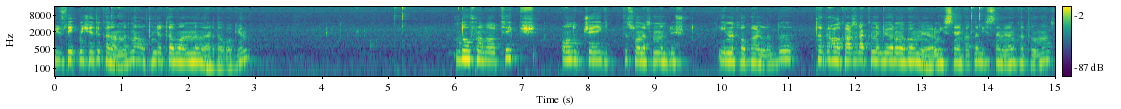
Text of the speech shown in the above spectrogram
%77 kazandırdı. 6. tabanını verdi bugün. Dof Robotic oldukça iyi gitti. Sonrasında düştü. Yine toparladı. Tabi halka arzlar hakkında bir yorum yapamıyorum. İsteyen katılır, istemeyen katılmaz.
